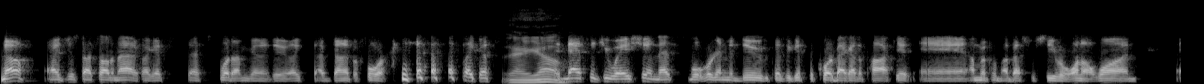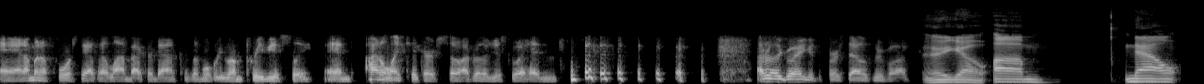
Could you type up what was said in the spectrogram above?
no, I just that's automatic. Like that's that's what I'm going to do. Like I've done it before. like that's, There you go. in that situation, that's what we're going to do because it gets the quarterback out of the pocket, and I'm going to put my best receiver one on one, and I'm going to force the outside linebacker down because of what we run previously. And I don't like kickers, so I'd rather just go ahead and I'd rather go ahead and get the first down. Let's move on. There you go. Um, now,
